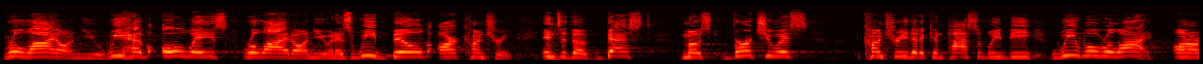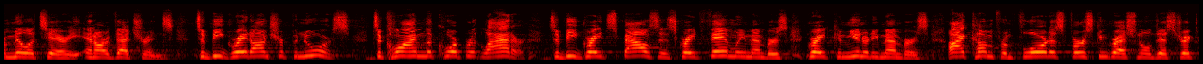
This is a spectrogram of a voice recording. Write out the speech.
rely on you. We have always relied on you. And as we build our country into the best, most virtuous country that it can possibly be, we will rely on our military and our veterans to be great entrepreneurs, to climb the corporate ladder, to be great spouses, great family members, great community members. I come from Florida's 1st Congressional District.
